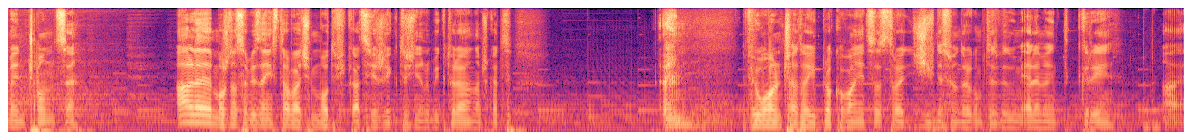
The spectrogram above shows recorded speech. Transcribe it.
męczące. Ale można sobie zainstalować modyfikację, jeżeli ktoś nie lubi, która na przykład wyłącza to i blokowanie, co jest trochę dziwne swoją drogą, to jest według mnie element gry. Ale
